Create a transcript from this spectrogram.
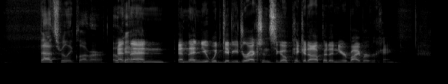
That's really clever. Okay. And then and then you would give you directions to go pick it up at a nearby Burger King.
